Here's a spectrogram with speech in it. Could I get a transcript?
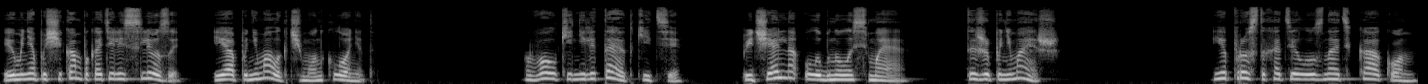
и у меня по щекам покатились слезы, я понимала, к чему он клонит. «Волки не летают, Китти. печально улыбнулась Мэя. «Ты же понимаешь?» Я просто хотела узнать, как он.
